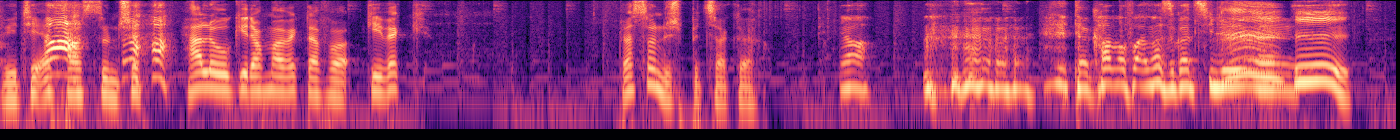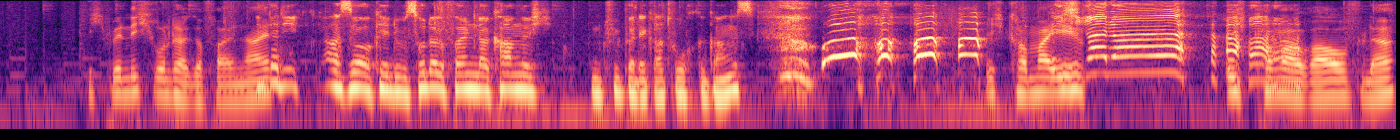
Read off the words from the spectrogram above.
WTF hast du ein Shit. Hallo, geh doch mal weg davor. Geh weg. Du hast doch eine Spitzhacke. Ja. da kamen auf einmal so ganz viele. Äh, Ich bin nicht runtergefallen, nein. Achso, okay, du bist runtergefallen. Da kam nämlich ein Creeper, der gerade hochgegangen ist. Ich komm mal Ich eben. renne! Ich komm mal rauf, ne?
